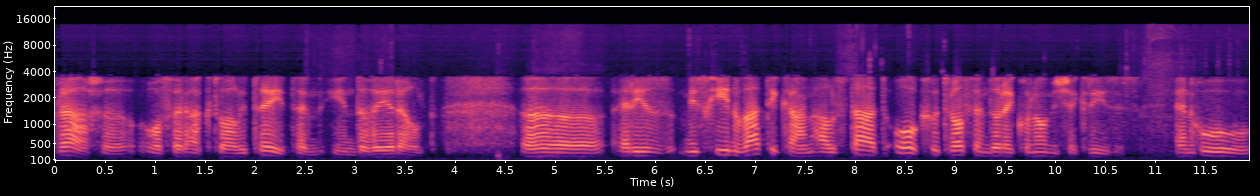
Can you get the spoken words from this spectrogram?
vraag over actualiteiten in de wereld. Uh, er is misschien Vaticaan als staat ook getroffen door economische crisis. En hoe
